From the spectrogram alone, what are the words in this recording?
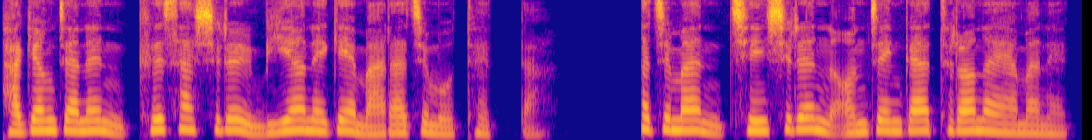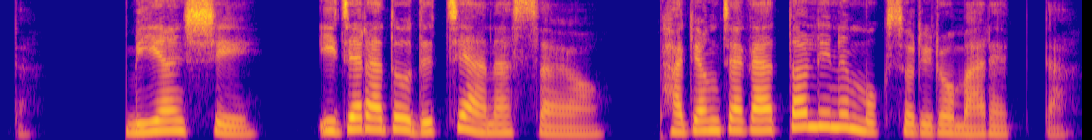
박영자는 그 사실을 미연에게 말하지 못했다. 하지만 진실은 언젠가 드러나야만 했다. 미연 씨, 이제라도 늦지 않았어요. 박영자가 떨리는 목소리로 말했다.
